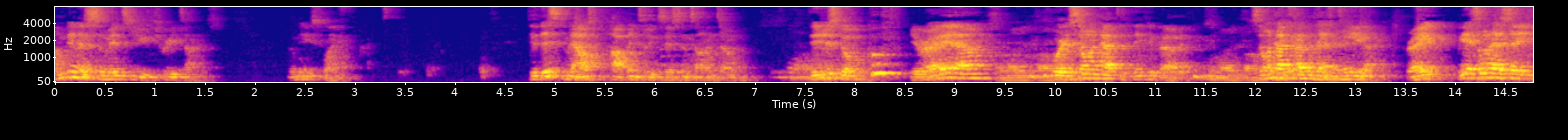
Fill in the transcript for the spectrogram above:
I'm going to submit to you three times. Let me explain. Did this mouse pop into existence on its own? Did it just go poof? Here I am. Somebody thought- Or did someone have to think about it? Someone has to have an idea, right? Yeah, someone has to say,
